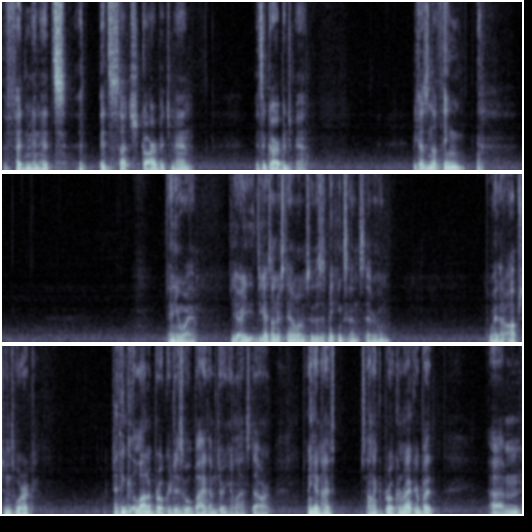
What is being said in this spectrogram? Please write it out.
the Fed minutes. It, it's such garbage, man. It's a garbage man. Because nothing. Anyway, you, do you guys understand what I'm saying? This Is this making sense to everyone? The way that options work? I think a lot of brokerages will buy them during your last hour. Again, I sound like a broken record, but um,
